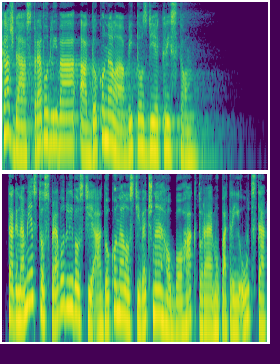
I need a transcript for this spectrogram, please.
Každá spravodlivá a dokonalá bytosť je Kristom tak namiesto spravodlivosti a dokonalosti väčšného Boha, ktorému patrí úcta,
